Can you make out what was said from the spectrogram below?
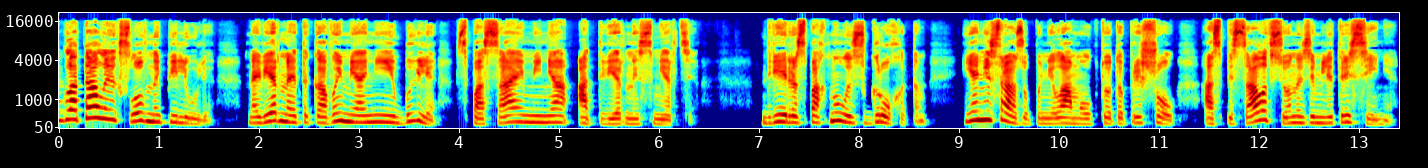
глотала их словно пилюли, Наверное, таковыми они и были, спасая меня от верной смерти. Дверь распахнулась с грохотом. Я не сразу поняла, мол, кто-то пришел, а списала все на землетрясение.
